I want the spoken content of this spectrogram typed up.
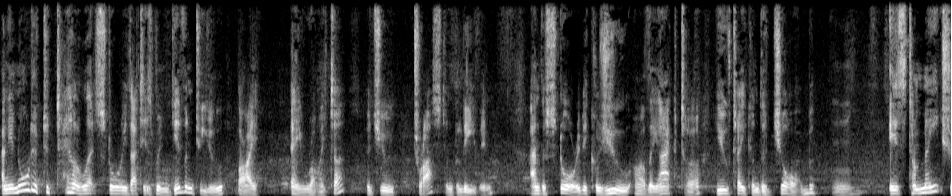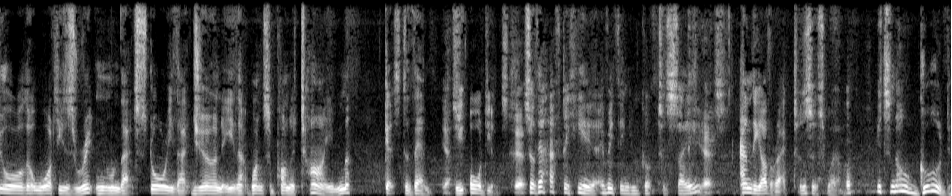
And in order to tell that story that has been given to you by a writer that you trust and believe in, and the story, because you are the actor, you've taken the job, mm-hmm. is to make sure that what is written on that story, that journey, that once upon a time, gets to them, Yes. the audience. Yes. So they have to hear everything you've got to say Yes. and the other actors as well. It's no good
